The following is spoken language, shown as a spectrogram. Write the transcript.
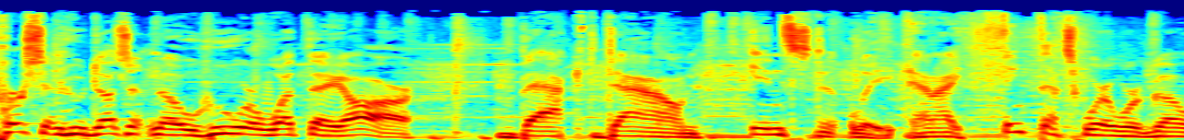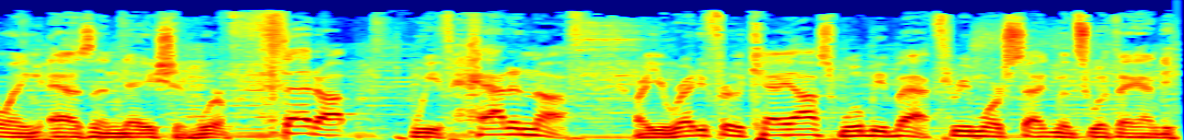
person who doesn't know who or what they are backed down instantly. And I think that's where we're going as a nation. We're fed up. We've had enough. Are you ready for the chaos? We'll be back. Three more segments with Andy.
